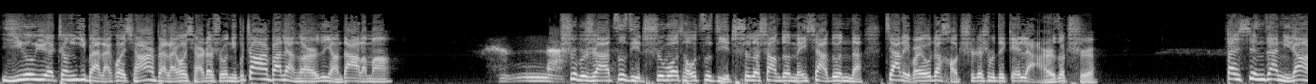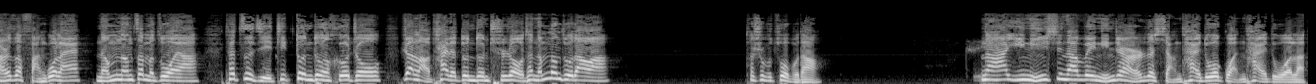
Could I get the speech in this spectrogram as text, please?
一个月挣一百来块钱、二百来块钱的时候，你不照样把两个儿子养大了吗？嗯呐，是不是啊？自己吃窝头，自己吃了上顿没下顿的，家里边有点好吃的，是不是得给俩儿子吃？但现在你让儿子反过来，能不能这么做呀？他自己顿顿喝粥，让老太太顿顿吃肉，他能不能做到啊？他是不是做不到？那阿姨，您现在为您这儿子想太多、管太多了，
